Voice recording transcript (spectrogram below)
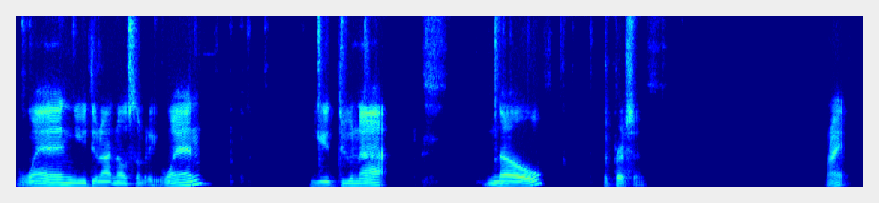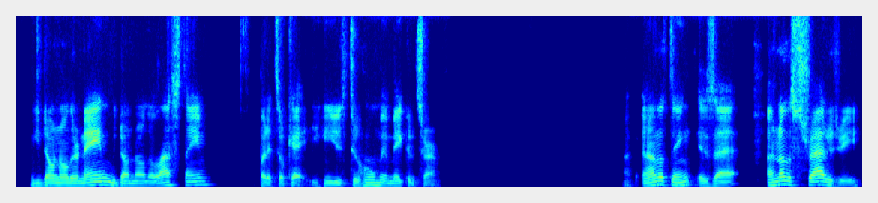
When you do not know somebody, when you do not know the person, right? You don't know their name, you don't know the last name, but it's okay. You can use to whom it may concern. Another thing is that another strategy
